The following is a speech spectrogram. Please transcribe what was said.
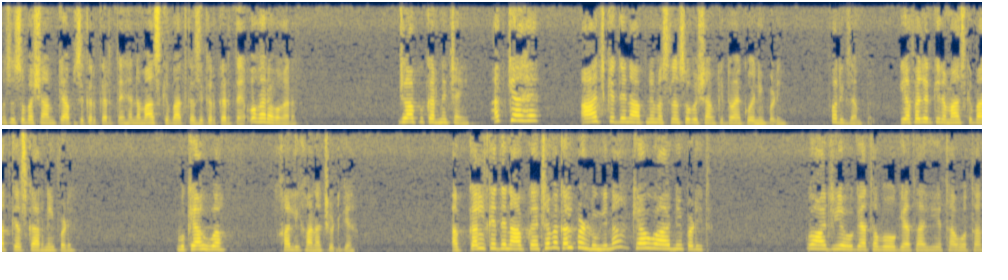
جیسے صبح شام کے آپ ذکر کرتے ہیں، نماز کے بعد کا ذکر کرتے ہیں، وغیرہ وغیرہ۔ جو آپ کو کرنے چاہیے۔ اب کیا ہے؟ آج کے دن آپ نے مثلاً صبح شام کی دعائیں کوئی نہیں پڑھی۔ فار ایگزامپل یا فجر کی نماز کے بعد کے ازکار نہیں پڑھے۔ وہ کیا ہوا؟ خالی کھانا چھٹ گیا۔ اب کل کے دن آپ کہیں اچھا میں کل پڑھ لوں گی نا۔ کیا ہوا؟ آج نہیں پڑھی تھی۔ وہ آج یہ ہو گیا تھا، وہ ہو گیا تھا، یہ تھا، وہ تھا۔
